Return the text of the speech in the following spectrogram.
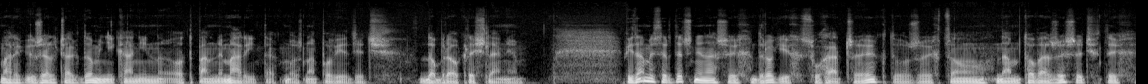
Marek Grzelczak, dominikanin od Panny Marii, tak można powiedzieć. Dobre określenie. Witamy serdecznie naszych drogich słuchaczy, którzy chcą nam towarzyszyć w tych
